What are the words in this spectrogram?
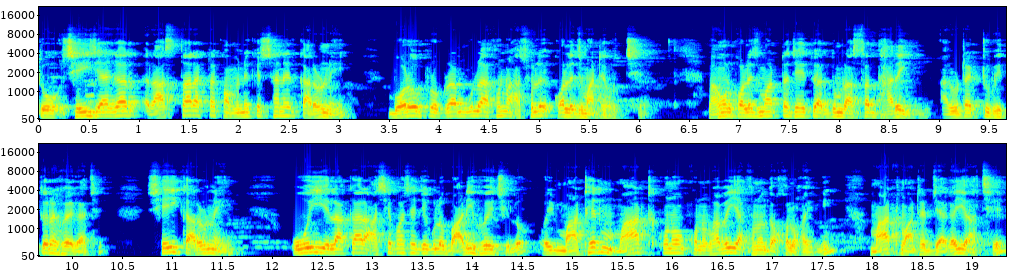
তো সেই জায়গার রাস্তার একটা কমিউনিকেশানের কারণে বড় প্রোগ্রামগুলো এখন আসলে কলেজ মাঠে হচ্ছে। ভাঙড় কলেজ মাঠটা যেহেতু একদম রাস্তার ধারেই, আর ওটা একটু ভিতরে হয়ে গেছে, সেই কারণে ওই এলাকার আশেপাশে যেগুলো বাড়ি হয়েছিল, ওই মাঠের মাঠ কোনো, কোনোভাবেই এখনও দখল হয়নি। মাঠ মাঠের জায়গায় আছে।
